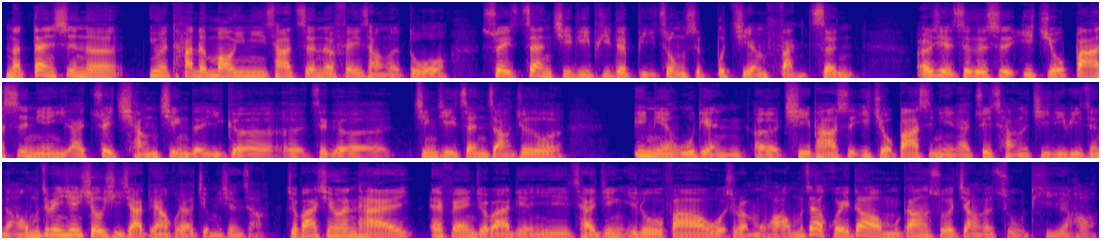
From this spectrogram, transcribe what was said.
那但是呢，因为它的贸易逆差增的非常的多，所以占 GDP 的比重是不减反增，而且这个是一九八四年以来最强劲的一个呃这个经济增长，就是说一年五点呃七趴，是一九八四年来最长的 GDP 增长。我们这边先休息一下，等下回到节目现场。九八新闻台 FM 九八点一财经一路发，我是阮慕驊。我们再回到我们刚刚所讲的主题哈。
